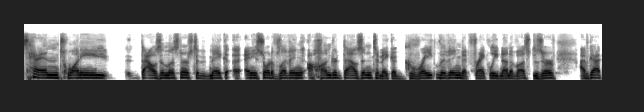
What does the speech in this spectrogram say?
10, 20 thousand listeners to make uh, any sort of living, a hundred thousand to make a great living that frankly none of us deserve. I've got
